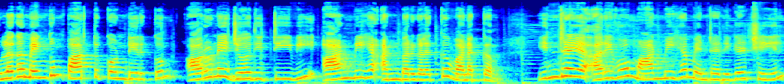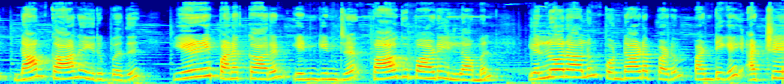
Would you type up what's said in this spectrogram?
உலகமெங்கும் பார்த்து கொண்டிருக்கும் அருணை ஜோதி டிவி ஆன்மீக அன்பர்களுக்கு வணக்கம். இன்றைய அறிவோம் ஆன்மீகம் என்ற நிகழ்ச்சியில் நாம் காண இருப்பது ஏழை பணக்காரன் என்கின்ற பாகுபாடு இல்லாமல் எல்லோராலும் கொண்டாடப்படும் பண்டிகை அட்சய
